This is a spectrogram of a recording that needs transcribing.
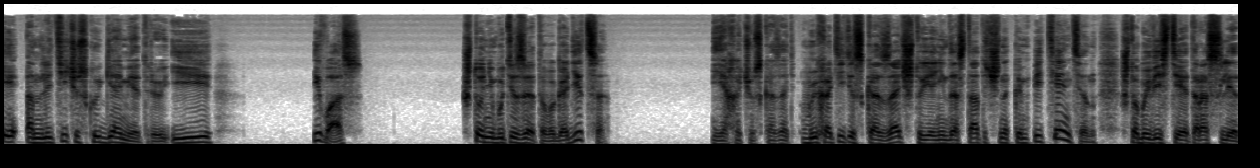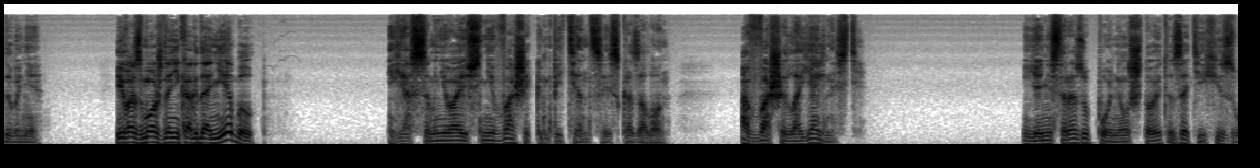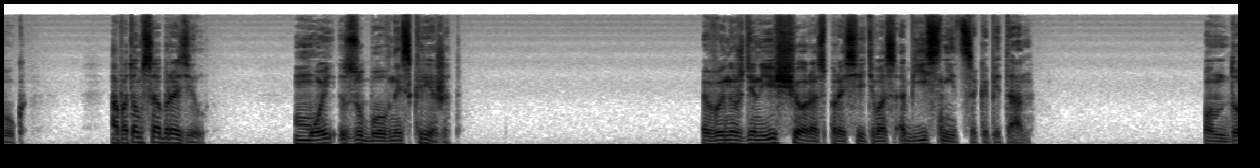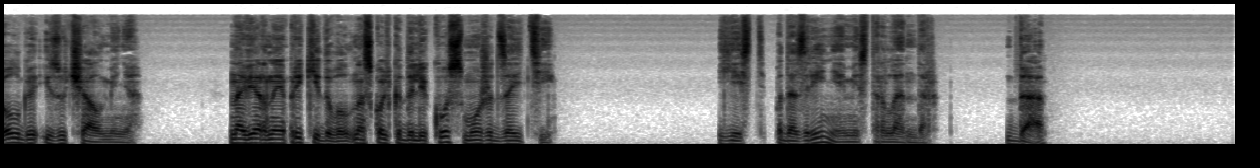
и аналитическую геометрию, и... и вас. Что-нибудь из этого годится? Я хочу сказать... Вы хотите сказать, что я недостаточно компетентен, чтобы вести это расследование? и, возможно, никогда не был...» «Я сомневаюсь не в вашей компетенции», — сказал он, «а в вашей лояльности». Я не сразу понял, что это за тихий звук, а потом сообразил. Мой зубовный скрежет. «Вынужден еще раз просить вас объясниться, капитан». Он долго изучал меня. Наверное, прикидывал, насколько далеко сможет зайти. «Есть подозрение, мистер Лендер?» «Да».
